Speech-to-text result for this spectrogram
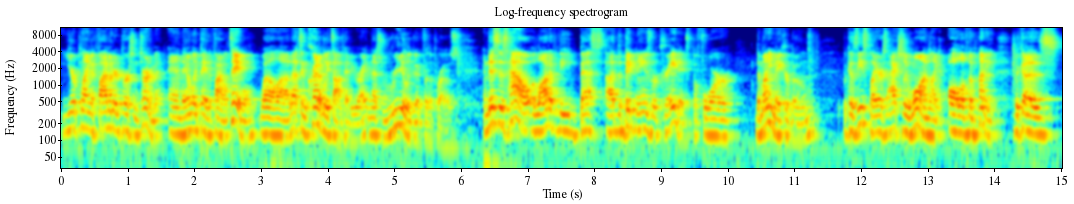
you're playing a 500 person tournament and they only pay the final table. Well, uh, that's incredibly top heavy, right? And that's really good for the pros. And this is how a lot of the best, uh, the big names were created before the moneymaker boom, because these players actually won like all of the money because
